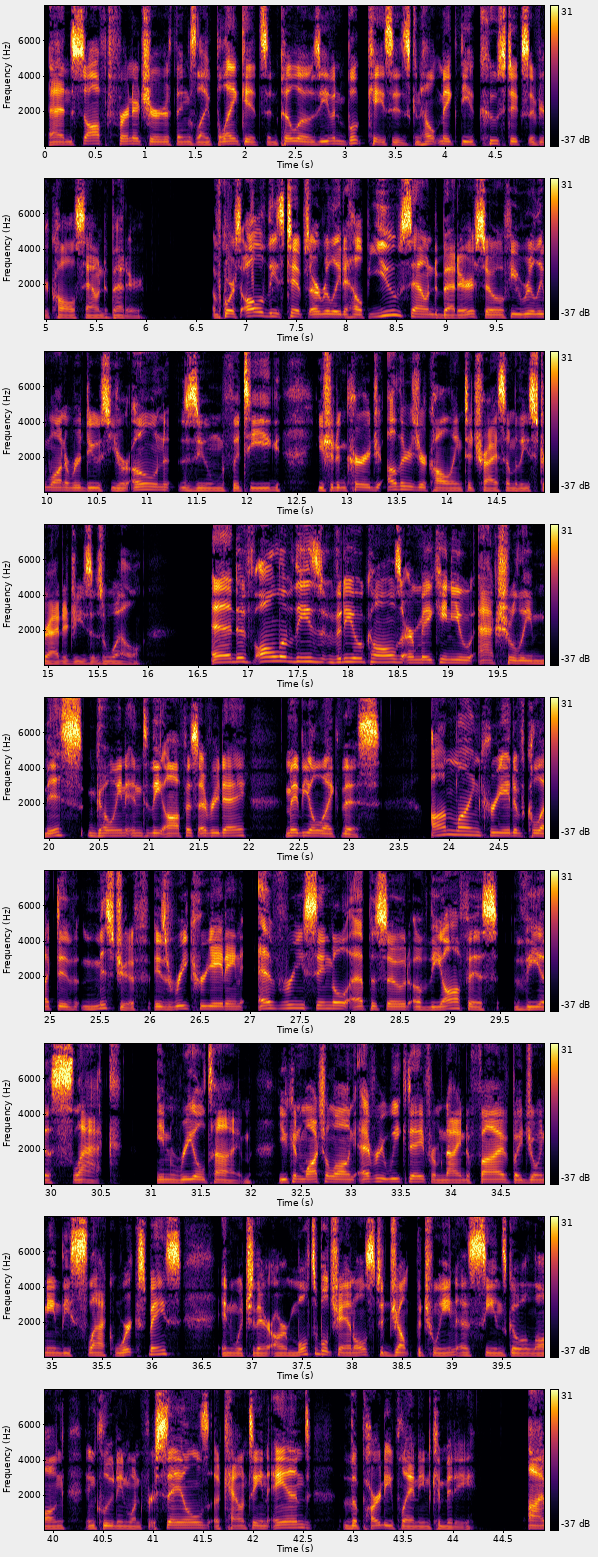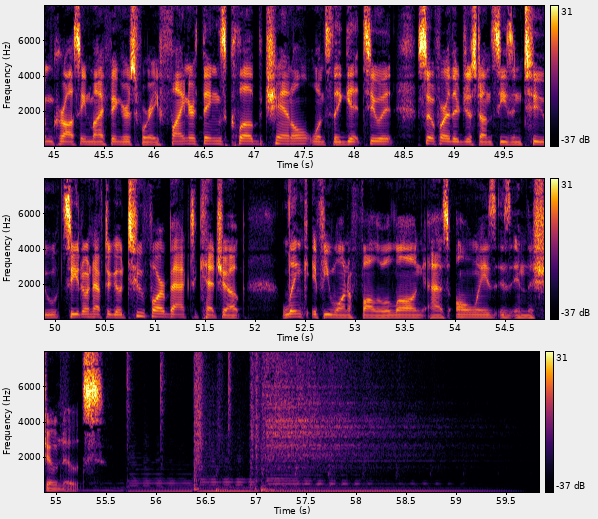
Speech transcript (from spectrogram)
And soft furniture, things like blankets and pillows, even bookcases, can help make the acoustics of your call sound better. Of course, all of these tips are really to help you sound better, so if you really want to reduce your own Zoom fatigue, you should encourage others you're calling to try some of these strategies as well. And if all of these video calls are making you actually miss going into the office every day, maybe you'll like this. Online creative collective Mischief is recreating every single episode of The Office via Slack in real time. You can watch along every weekday from 9 to 5 by joining the Slack workspace, in which there are multiple channels to jump between as scenes go along, including one for sales, accounting, and the party planning committee. I'm crossing my fingers for a Finer Things Club channel once they get to it. So far, they're just on season two, so you don't have to go too far back to catch up. Link if you want to follow along, as always, is in the show notes.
